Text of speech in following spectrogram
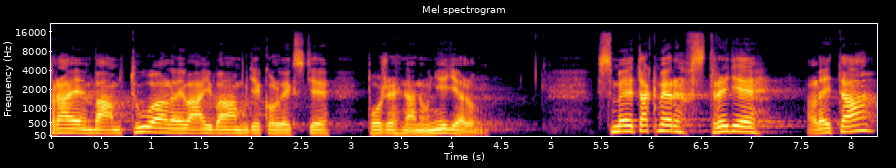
Prajem vám tu, ale aj vám, kdekoľvek ste, požehnanú nedelu. Sme takmer v strede leta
